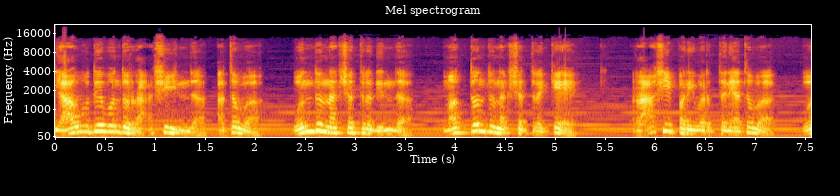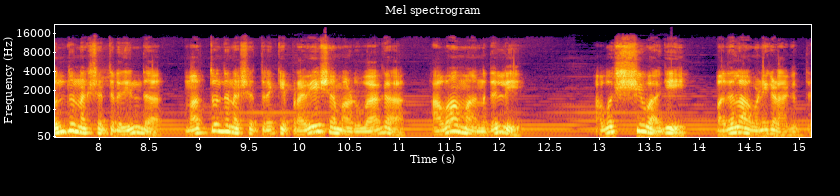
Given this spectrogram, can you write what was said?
ಯಾವುದೇ ಒಂದು ರಾಶಿಯಿಂದ ಅಥವಾ ಒಂದು ನಕ್ಷತ್ರದಿಂದ ಮತ್ತೊಂದು ನಕ್ಷತ್ರಕ್ಕೆ ರಾಶಿ ಪರಿವರ್ತನೆ ಅಥವಾ ಒಂದು ನಕ್ಷತ್ರದಿಂದ ಮತ್ತೊಂದು ನಕ್ಷತ್ರಕ್ಕೆ ಪ್ರವೇಶ ಮಾಡುವಾಗ ಹವಾಮಾನದಲ್ಲಿ ಅವಶ್ಯವಾಗಿ ಬದಲಾವಣೆಗಳಾಗುತ್ತೆ.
